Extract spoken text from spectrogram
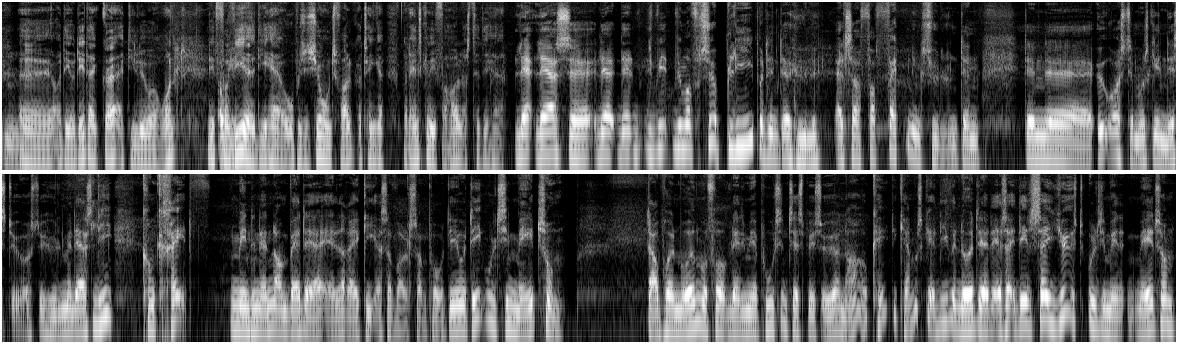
Mm. Øh, og det er jo det, der gør, at de løber rundt lidt okay. forvirret, de her oppositionsfolk, og tænker, hvordan skal vi forholde os til det her? Lad, lad os, øh, lad, lad, vi, vi må forsøge at blive på den der hylde, altså forfatningshylden, den, den øh, øverste, måske næstøverste hylde, men lad os lige konkret minde hinanden om, hvad det er, alle reagerer så voldsomt på. Det er jo det ultimatum, der jo på en måde må få Vladimir Putin til at spidse ører. Nå, okay, det kan måske alligevel noget der. Altså, det er et seriøst ultimatum,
